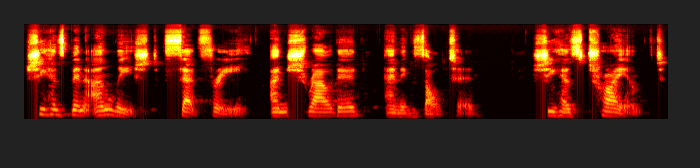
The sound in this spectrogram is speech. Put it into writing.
She has been unleashed, set free, unshrouded, and exalted. She has triumphed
